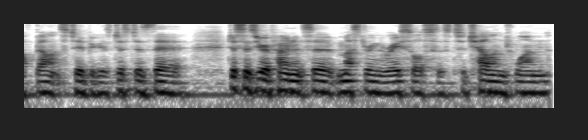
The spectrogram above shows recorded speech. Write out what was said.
off balance too. Because just as they're just as your opponents are mustering the resources to challenge one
